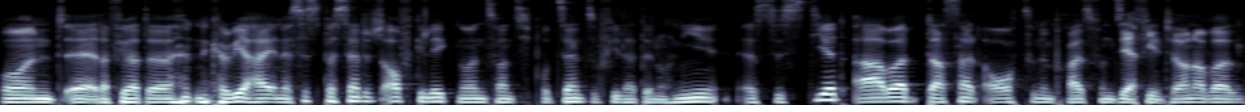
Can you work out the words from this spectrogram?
Und äh, dafür hat er eine Career High in Assist Percentage aufgelegt, 29 Prozent. So viel hat er noch nie assistiert, aber das halt auch zu einem Preis von sehr vielen Turnover.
